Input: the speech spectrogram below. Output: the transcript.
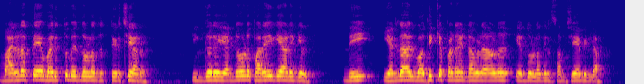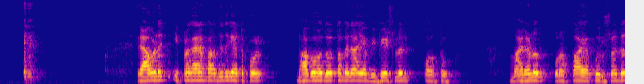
മരണത്തെ വരുത്തുമെന്നുള്ളത് തീർച്ചയാണ്. ഇങ്ങനെ എന്നോട് പറയുകയാണെങ്കിൽ നീ എന്നാൽ വധിക്കപ്പെടേണ്ടവനാണ് എന്നുള്ളതിൽ സംശയമില്ല. രാവണൻ ഇപ്രകാരം പറഞ്ഞത് കേട്ടപ്പോൾ ഭഗവതോത്തമനായ വിഭീഷണൻ ഓർത്തു മരണം ഉറപ്പായ പുരുഷന്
